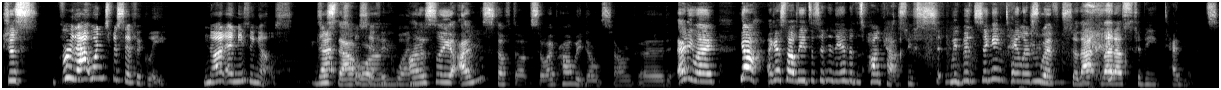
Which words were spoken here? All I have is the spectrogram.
Just For that one specifically. Not anything else. just that that specific one. one. Honestly, I'm stuffed up, so I probably don't sound good. Anyway, yeah, I guess that leads us into the end of this podcast. We've we've been singing Taylor mm-hmm. Swift, so that led us to be ten minutes.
